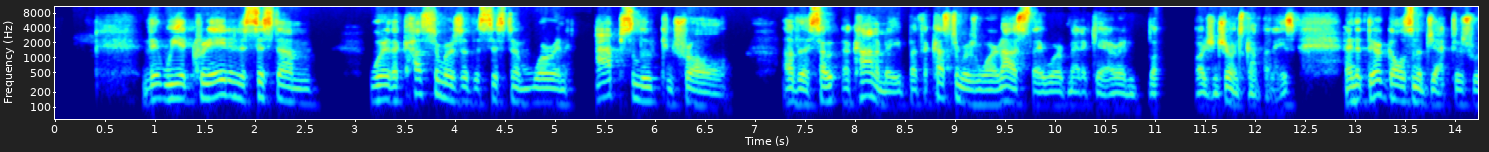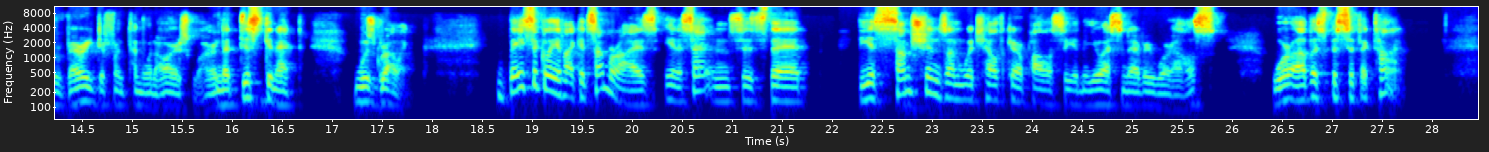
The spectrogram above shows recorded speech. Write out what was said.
That we had created a system where the customers of the system were in absolute control of the economy, but the customers weren't us, they were Medicare and large insurance companies, and that their goals and objectives were very different than what ours were, and that disconnect was growing. Basically, if I could summarize in a sentence, is that the assumptions on which healthcare policy in the US and everywhere else were of a specific time.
